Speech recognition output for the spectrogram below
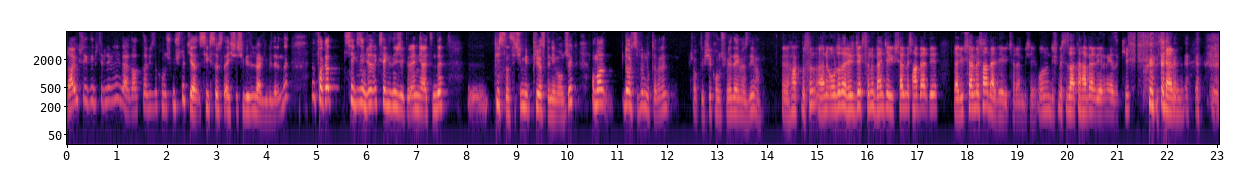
Daha yüksekte bitirilebilirlerdi. Hatta biz de konuşmuştuk ya Sixers'la eşleşebilirler gibilerinde. Fakat 8. lik 8. liktir. En nihayetinde Pistons için bir playoff deneyimi olacak. Ama 4-0 muhtemelen çok da bir şey konuşmaya değmez değil mi? E, haklısın. Yani orada da Reggie Jackson'ın bence yükselmesi haber diye yani yükselmesi haber değeri içeren bir şey. Onun düşmesi zaten haber değerine yazık ki içermiyor. evet,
